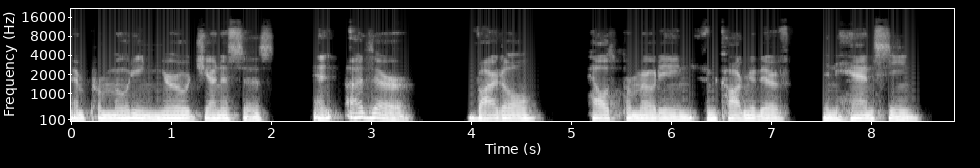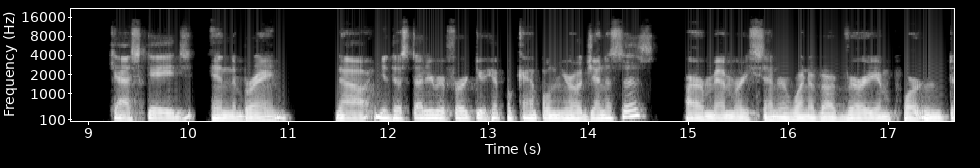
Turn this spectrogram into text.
and promoting neurogenesis and other vital health promoting and cognitive enhancing cascades in the brain. Now, the study referred to hippocampal neurogenesis, our memory center, one of our very important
